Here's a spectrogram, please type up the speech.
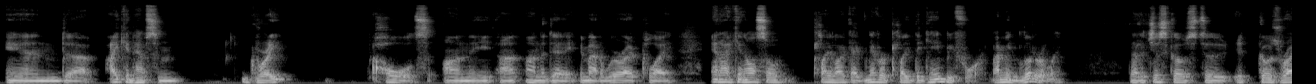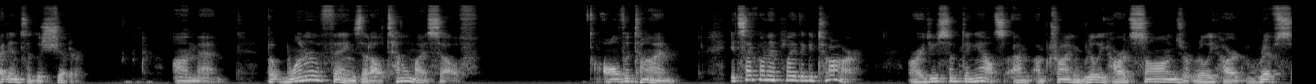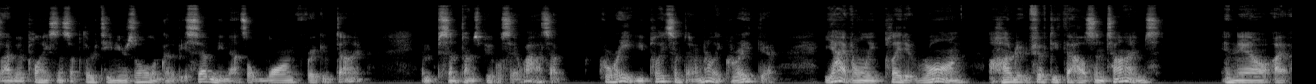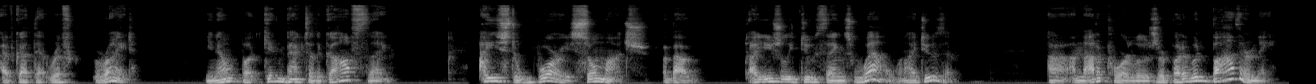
and uh, I can have some great holes on the uh, on the day, no matter where I play, and I can also play like I've never played the game before. I mean, literally, that it just goes to, it goes right into the shitter on that. But one of the things that I'll tell myself all the time, it's like when I play the guitar or I do something else. I'm, I'm trying really hard songs or really hard riffs. I've been playing since I'm 13 years old. I'm going to be 70 now. It's a long freaking time. And sometimes people say, wow, that's a great. You played something really great there. Yeah, I've only played it wrong 150,000 times and now I, have got that riff right, you know. But getting back to the golf thing, I used to worry so much about. I usually do things well when I do them. Uh, I'm not a poor loser, but it would bother me,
